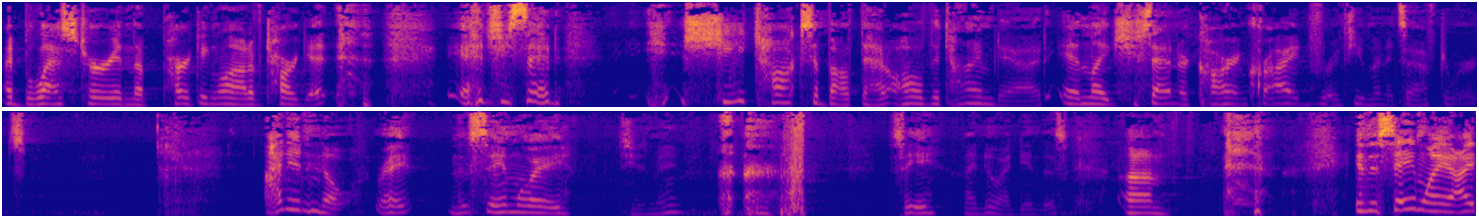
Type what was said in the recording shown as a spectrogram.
I blessed her in the parking lot of Target. and she said, she talks about that all the time, Dad. And like she sat in her car and cried for a few minutes afterwards. I didn't know, right? In the same way, excuse me. See, I knew I need this. Um, in the same way, I,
